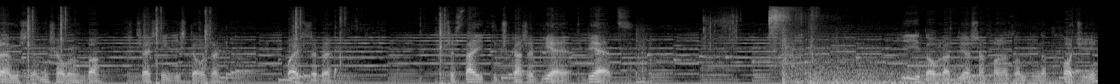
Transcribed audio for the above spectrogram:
Ogóle myślę, musiałbym chyba wcześniej gdzieś te orzechy kłaść, żeby przestali tyczkarze bie biec. I dobra, pierwsza fala zombie nadchodzi.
